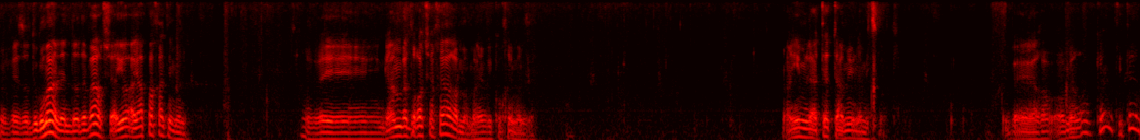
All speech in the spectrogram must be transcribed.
וזו דוגמה לדבר שהיה פחד ממנו. וגם בדורות שאחרי הרמב"ם היה ויכוחים על זה. האם לתת טעמים למצוות? והרב אומר, כן, תיתן.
